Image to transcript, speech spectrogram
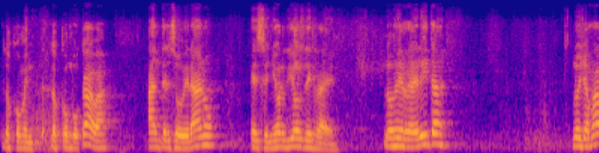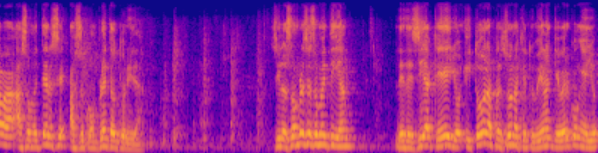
los, los convocaba ante el soberano, el Señor Dios de Israel. Los israelitas los llamaba a someterse a su completa autoridad. Si los hombres se sometían, les decía que ellos y todas las personas que tuvieran que ver con ellos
